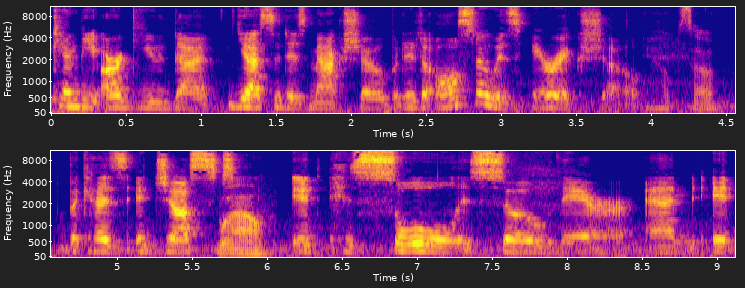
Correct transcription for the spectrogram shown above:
can be argued that yes, it is Mack's show, but it also is Eric's show I hope so. because it just Wow. it his soul is so there and it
